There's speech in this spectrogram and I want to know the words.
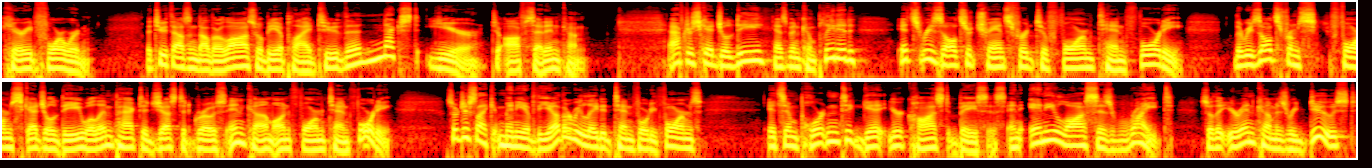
carried forward. The $2,000 loss will be applied to the next year to offset income. After Schedule D has been completed, its results are transferred to Form 1040. The results from Form Schedule D will impact adjusted gross income on Form 1040. So, just like many of the other related 1040 forms, it's important to get your cost basis and any losses right so that your income is reduced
